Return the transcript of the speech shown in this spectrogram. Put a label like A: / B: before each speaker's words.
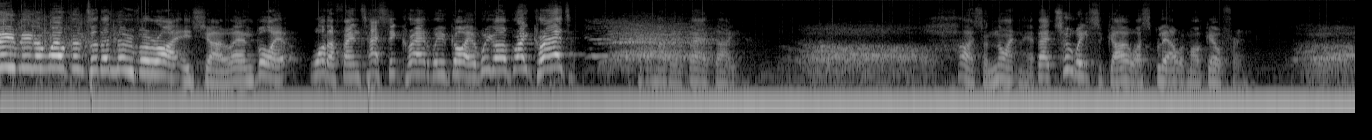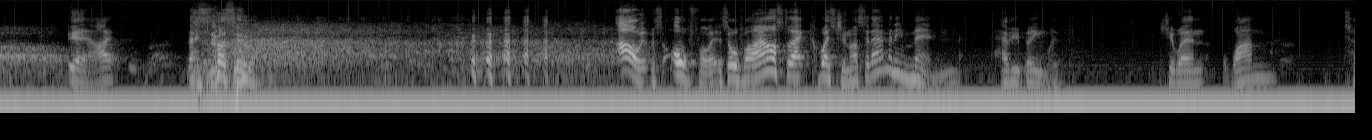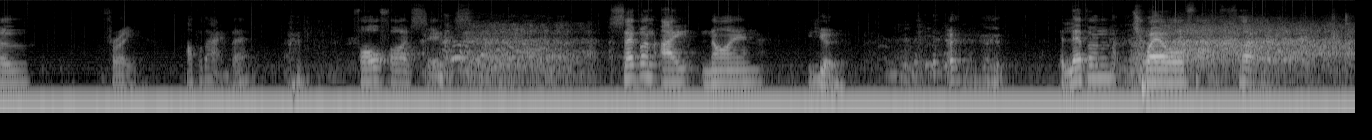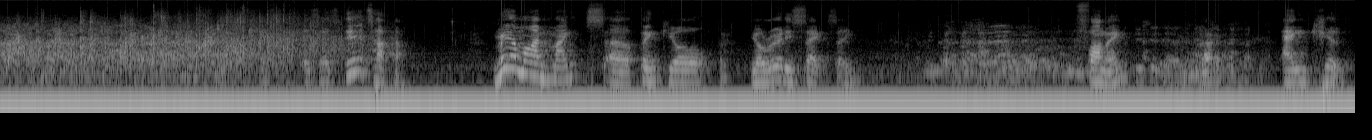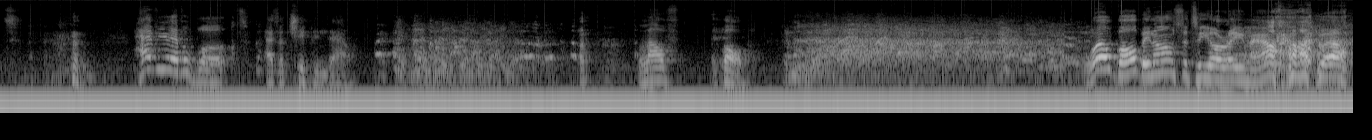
A: evening and welcome to the new variety show. And boy, what a fantastic crowd we've got. Have we got a great crowd? Yeah. I'm having a bad day. Oh, it's a nightmare. About two weeks ago, I split up with my girlfriend. Yeah, I. That's not so oh, it was awful. It was awful. I asked her that question. I said, How many men have you been with? She went, One, two, three. I thought that ain't bad. Four, five, six, seven, eight, nine, you. 11, 12, 13. It says, Dear Tucker, me and my mates uh, think you're, you're really sexy, funny, and cute. Have you ever worked as a Chippendale? Love, Bob. well, Bob, in answer to your email, I,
